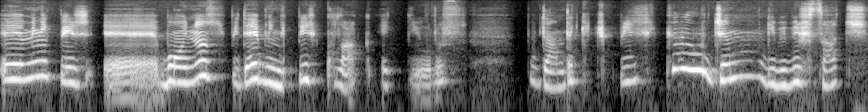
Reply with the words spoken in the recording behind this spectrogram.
e, minik bir e, boynuz bir de minik bir kulak ekliyoruz. Buradan da küçük bir kıvılcım gibi bir saç.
